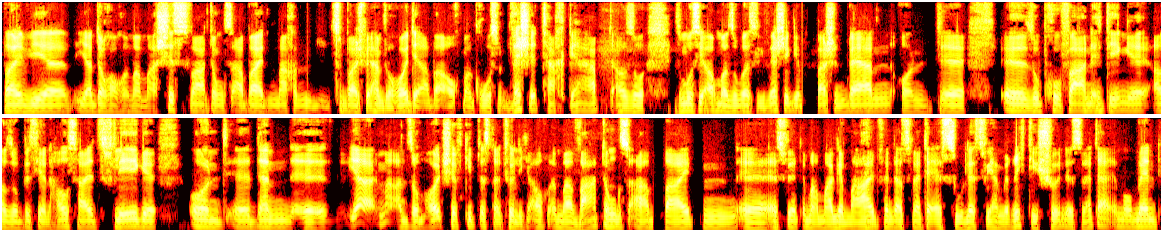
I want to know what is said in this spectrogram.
weil wir ja doch auch immer mal Schiffswartungsarbeiten machen. Zum Beispiel haben wir heute aber auch mal großen Wäschetag gehabt. Also es muss ja auch mal sowas wie Wäsche gewaschen werden und äh, äh, so profane Dinge, also bisschen Haushaltspflege. Und äh, dann, äh, ja, immer an so einem Holzschiff gibt es natürlich auch immer Wartungsarbeiten. Äh, es wird immer mal gemalt, wenn das Wetter es zulässt. Wir haben richtig schönes Wetter im Moment,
